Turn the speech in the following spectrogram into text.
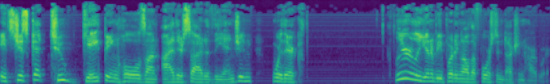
It's just got two gaping holes on either side of the engine where they're clearly going to be putting all the forced induction hardware.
